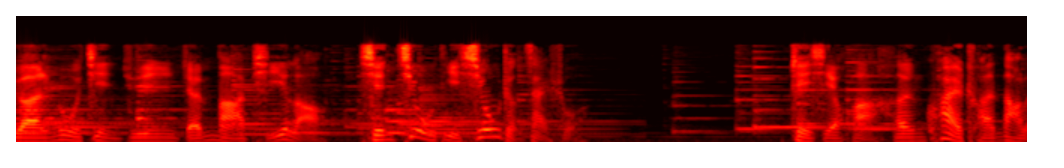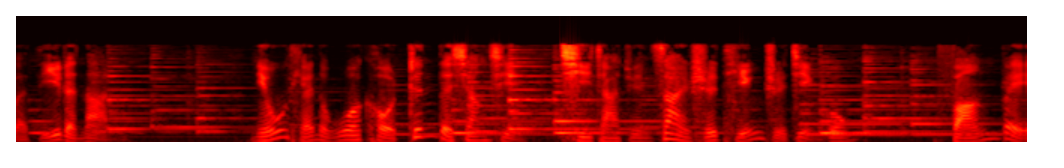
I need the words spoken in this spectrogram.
远路进军，人马疲劳，先就地休整再说。这些话很快传到了敌人那里，牛田的倭寇真的相信戚家军暂时停止进攻，防备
